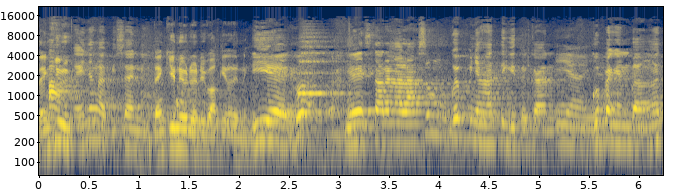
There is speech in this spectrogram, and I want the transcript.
Thank you. Ah, kayaknya nggak bisa nih. Thank you nih udah diwakilin nih. Iya, gue ya secara nggak langsung gue punya hati gitu kan. Iya, Gue iya. pengen banget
